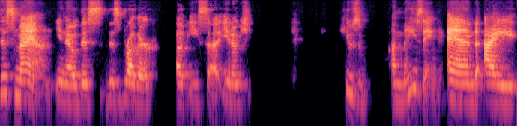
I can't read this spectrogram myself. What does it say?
this man, you know, this this brother of Issa, you know, he, he was amazing, and I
